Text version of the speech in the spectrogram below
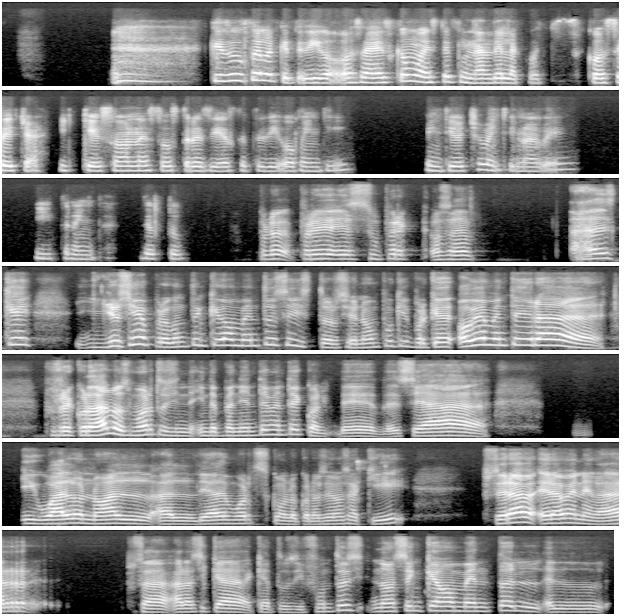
que es justo lo que te digo, o sea, es como este final de la cosecha y que son estos tres días que te digo, 20, 28, 29 y 30 de octubre. Pero, pero es súper, o sea, ah, es que yo sí me pregunto en qué momento se distorsionó un poquito, porque obviamente era, pues recordar a los muertos, independientemente de, de, sea igual o no al, al, Día de Muertos como lo conocemos aquí, pues era, era venerar o sea, ahora sí que a, tus difuntos. No sé en qué momento el,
